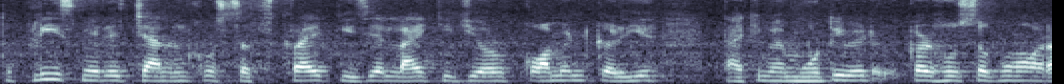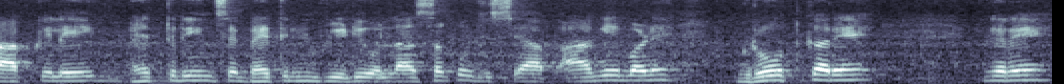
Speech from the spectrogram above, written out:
तो प्लीज़ मेरे चैनल को सब्सक्राइब कीजिए लाइक कीजिए और कमेंट करिए ताकि मैं मोटिवेट कर हो सकूँ और आपके लिए एक बेहतरीन से बेहतरीन वीडियो ला सकूँ जिससे आप आगे बढ़ें ग्रोथ करें करें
